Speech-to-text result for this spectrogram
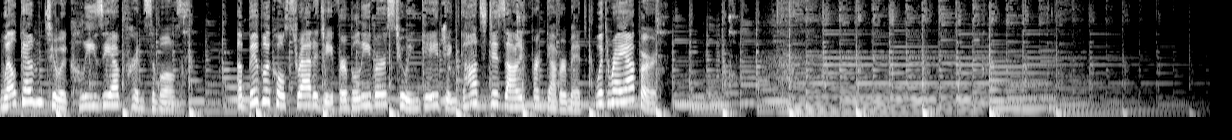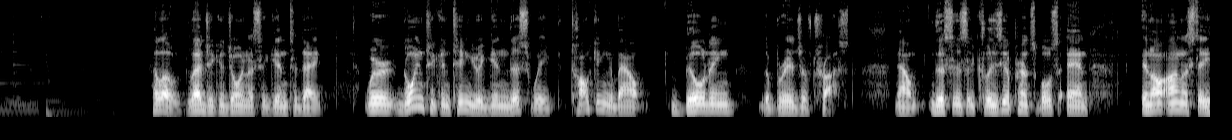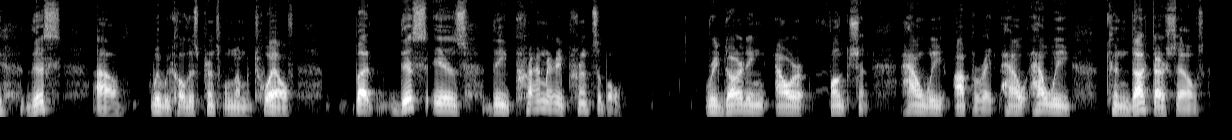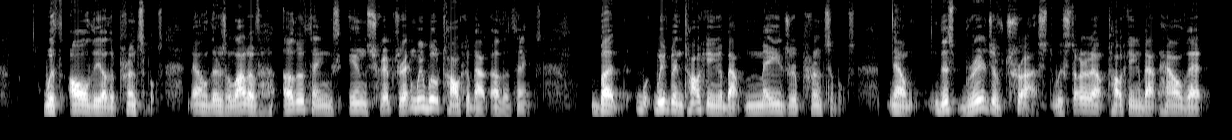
Welcome to Ecclesia Principles, a biblical strategy for believers to engage in God's design for government with Ray Eppard. Hello, glad you could join us again today. We're going to continue again this week talking about building the bridge of trust. Now, this is Ecclesia Principles, and in all honesty, this, uh, we would call this principle number 12, but this is the primary principle regarding our function, how we operate, how, how we conduct ourselves with all the other principles. Now, there's a lot of other things in Scripture, and we will talk about other things, but we've been talking about major principles. Now, this bridge of trust, we started out talking about how that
